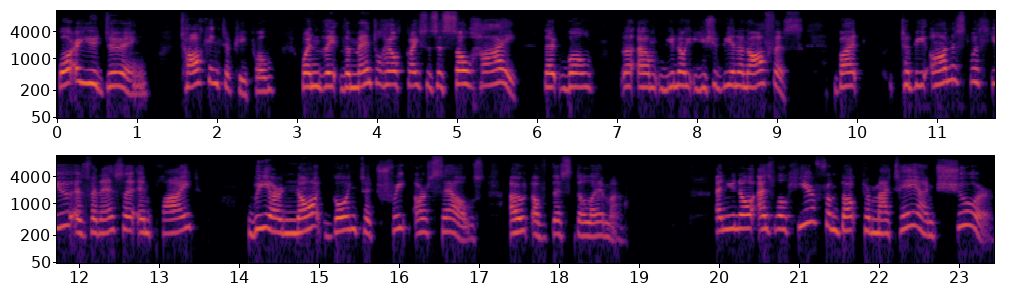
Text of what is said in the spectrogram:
what are you doing talking to people when the, the mental health crisis is so high that will, uh, um, you know, you should be in an office. But to be honest with you, as Vanessa implied, we are not going to treat ourselves out of this dilemma. And, you know, as we'll hear from Dr. Mate, I'm sure,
